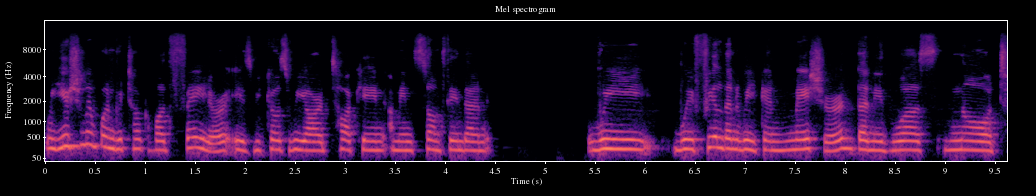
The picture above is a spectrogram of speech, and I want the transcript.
we usually when we talk about failure is because we are talking i mean something that we we feel that we can measure that it was not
